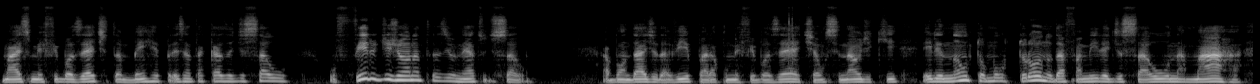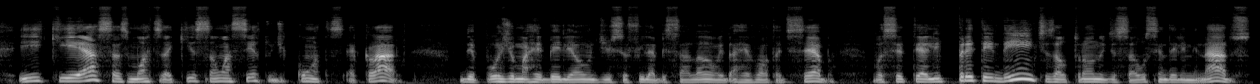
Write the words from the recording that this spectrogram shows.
Mas Mefibosete também representa a casa de Saul, o filho de Jonatas e o neto de Saul. A bondade de Davi para com Mefibosete é um sinal de que ele não tomou o trono da família de Saul na marra e que essas mortes aqui são um acerto de contas. É claro, depois de uma rebelião de seu filho Absalão e da revolta de Seba, você ter ali pretendentes ao trono de Saul sendo eliminados,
